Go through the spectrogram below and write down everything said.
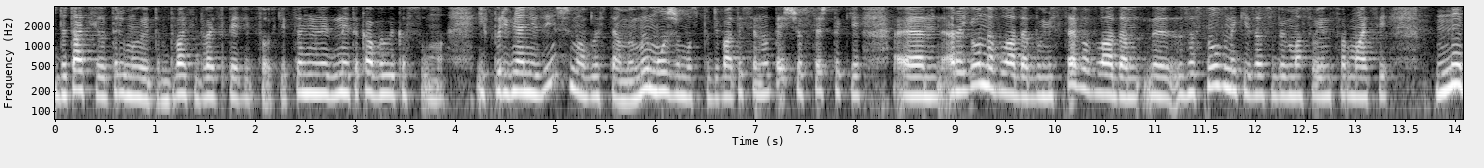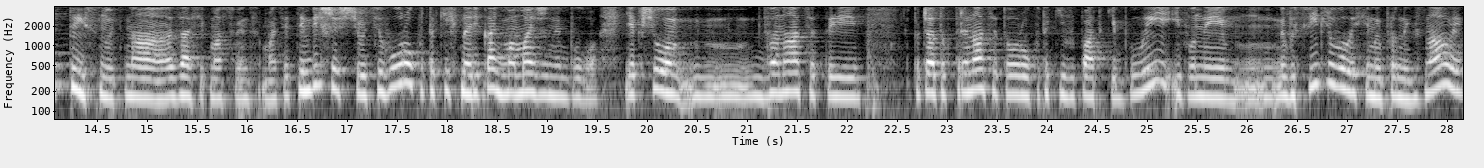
Дотації отримують там 20-25%. Це не, не така велика сума. І в порівнянні з іншими областями ми можемо сподіватися на те, що все ж таки е, районна влада або місцева влада, е, засновники засобів масової інформації не тиснуть на засіб масової інформації. Тим більше, що цього року таких нарікань майже не було. Якщо м, 12-й Початок 13-го року такі випадки були, і вони висвітлювалися, і ми про них знали.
